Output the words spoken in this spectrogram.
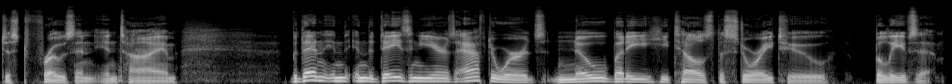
just frozen in time. But then in in the days and years afterwards, nobody he tells the story to believes him.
